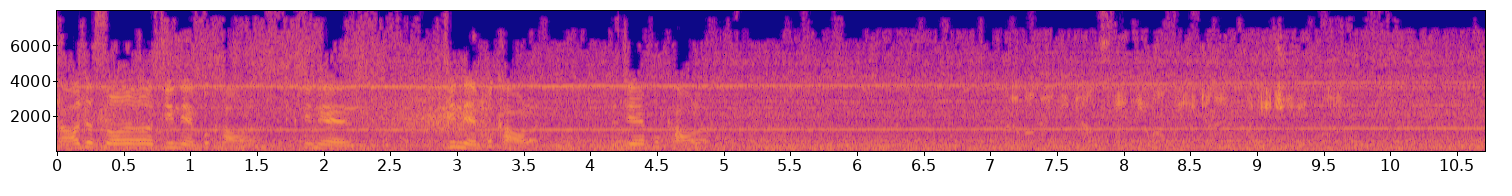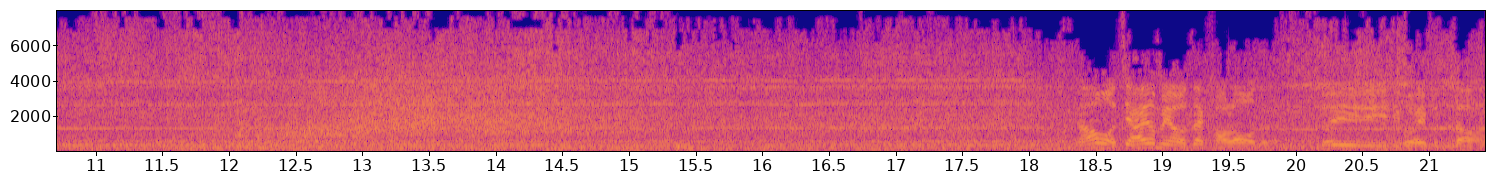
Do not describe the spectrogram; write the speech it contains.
然后就说今年不烤了，今年今年不烤了，直接不烤了。德包南银行三地往回正安国际持运过。然后我家又没有在烤肉的，所以我也不知道。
